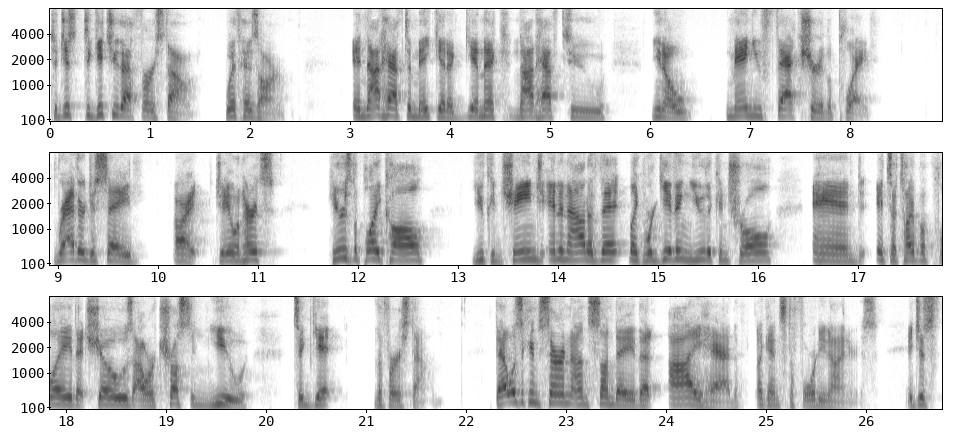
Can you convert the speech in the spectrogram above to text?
to just to get you that first down with his arm? and not have to make it a gimmick, not have to, you know, manufacture the play. Rather just say, all right, Jalen Hurts, here's the play call. You can change in and out of it. Like we're giving you the control. And it's a type of play that shows our trust in you to get the first down. That was a concern on Sunday that I had against the 49ers. It just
